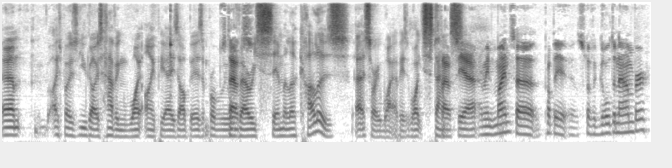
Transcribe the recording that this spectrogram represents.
Um, I suppose you guys having white IPAs, our beers are probably all Stouts. very similar colours. Uh, sorry, white IPAs, white stouts. Stouts, yeah. I mean, mine's uh, probably a, sort of a golden amber.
